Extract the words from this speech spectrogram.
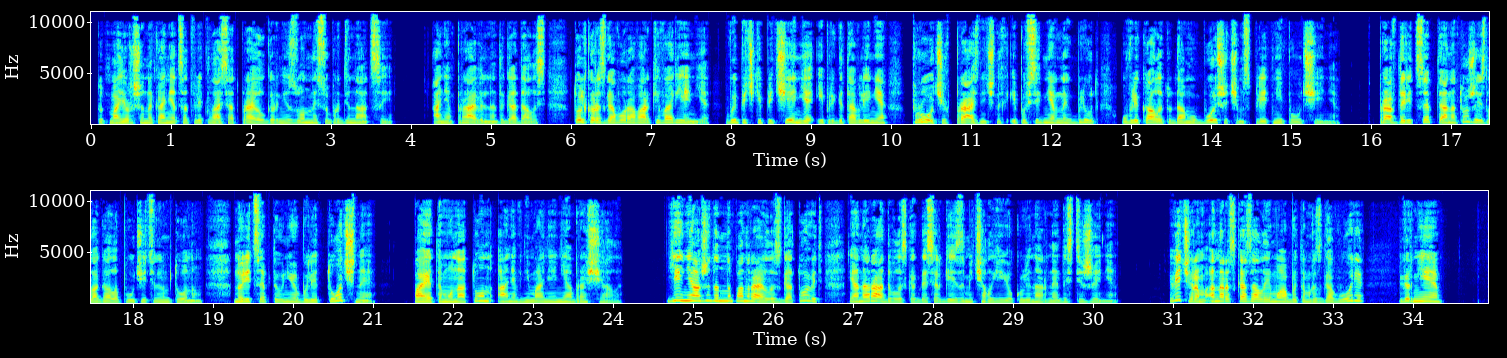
Тут майорша наконец отвлеклась от правил гарнизонной субординации. Аня правильно догадалась. Только разговор о варке варенья, выпечке печенья и приготовлении прочих праздничных и повседневных блюд увлекал эту даму больше, чем сплетни и поучения. Правда, рецепты она тоже излагала поучительным тоном, но рецепты у нее были точные, поэтому на тон Аня внимания не обращала. Ей неожиданно понравилось готовить, и она радовалась, когда Сергей замечал ее кулинарные достижения. Вечером она рассказала ему об этом разговоре, вернее,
